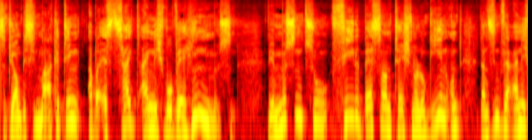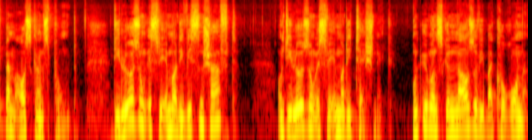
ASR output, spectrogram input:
ist natürlich auch ein bisschen Marketing, aber es zeigt eigentlich, wo wir hin müssen. Wir müssen zu viel besseren Technologien und dann sind wir eigentlich beim Ausgangspunkt. Die Lösung ist wie immer die Wissenschaft und die Lösung ist wie immer die Technik. Und übrigens genauso wie bei Corona.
